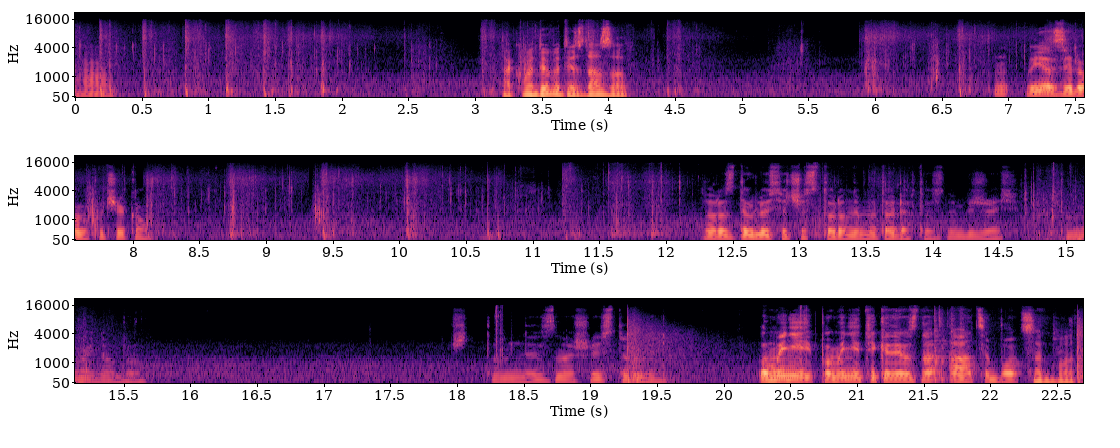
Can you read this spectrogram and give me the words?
Ага. Так, ви дивитесь, да, зад? М, Ну я зеленку чекав. Зараз дивлюся, чи з сторони мотеля хтось не біжить. Там війна була. Чи Там не знаю, що із сторони. По мені, по мені, тільки не знаю. А, це бот. Це бот.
